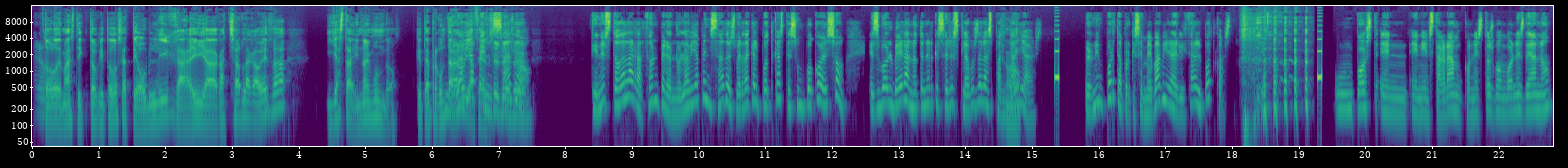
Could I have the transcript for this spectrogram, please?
claro. Todo lo demás, TikTok y todo, o sea, te obliga ahí a agachar la cabeza y ya está, y no hay mundo. Que te preguntan No algo y haces. "Sí, sí, sí". pensado. Tienes toda la razón, pero no lo había pensado. Es verdad que el podcast es un poco eso. Es volver a no tener que ser esclavos de las pantallas. Pero no importa, porque se me va a viralizar el podcast. Y ya está. un post en, en Instagram con estos bombones de ano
